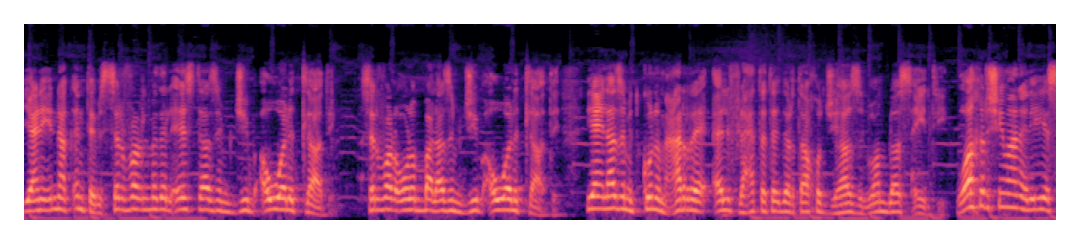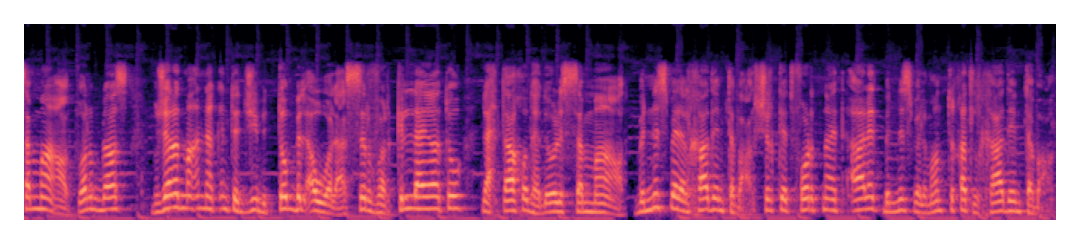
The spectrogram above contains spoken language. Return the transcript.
يعني إنك أنت بال server ال Middle East لازم تجيب أول ثلاثة. server أوروبا لازم تجيب أول ثلاثة. يعني لازم تكون معرق ألف لحتى تقدر تاخذ جهاز ال OnePlus 8T وآخر شيء معنا اللي هي سماعات. OnePlus مجرد ما إنك أنت تجيب ال top الأول على ال server كلياته رح تاخذ هدول السماعات. بالنسبة للخادم تبعك شركة Fortnite قالت بالنسبة لمنطقة الخادم تبعك.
